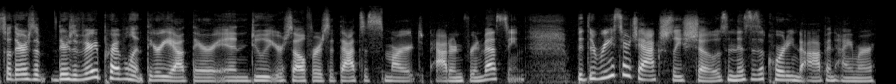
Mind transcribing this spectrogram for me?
So there's a there's a very prevalent theory out there in do-it-yourselfers that that's a smart pattern for investing. But the research actually shows, and this is according to Oppenheimer,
